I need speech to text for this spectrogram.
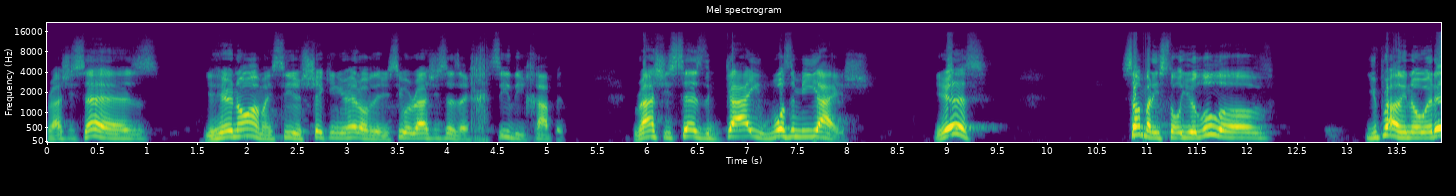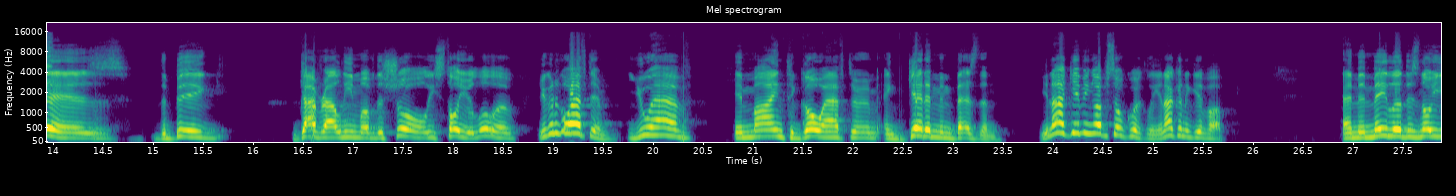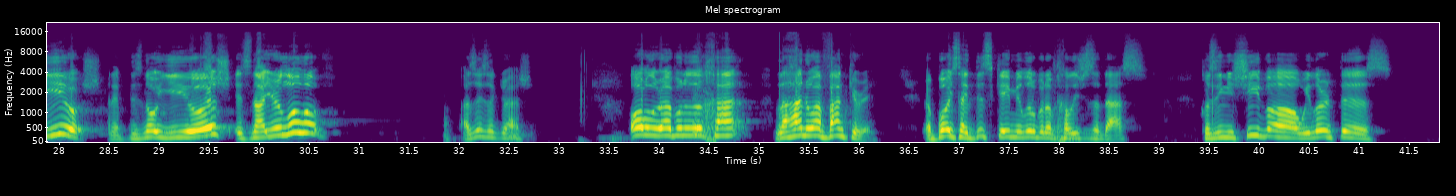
Rashi says, you hear Noam? I see you're shaking your head over there. You see what Rashi says? I see the chapet. Rashi says the guy wasn't miyayish. This? Somebody stole your lulav. You probably know it is the big gavra alim of the shul. He stole your lulav. You're going to go after him. You have in mind to go after him and get him in Besdin. You're not giving up so quickly. You're not going to give up. And in Mela, there's no Yush. And if there's no Yush, it's not your lulav. A boy said, this gave me a little bit of Chalisha Sadas. Because in yeshiva, we learned this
